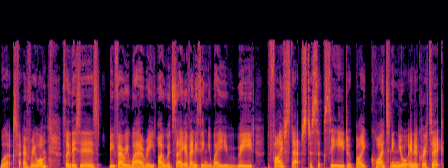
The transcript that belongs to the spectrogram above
works for everyone. So, this is be very wary, I would say, of anything where you read the five steps to succeed by quietening your inner critic,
